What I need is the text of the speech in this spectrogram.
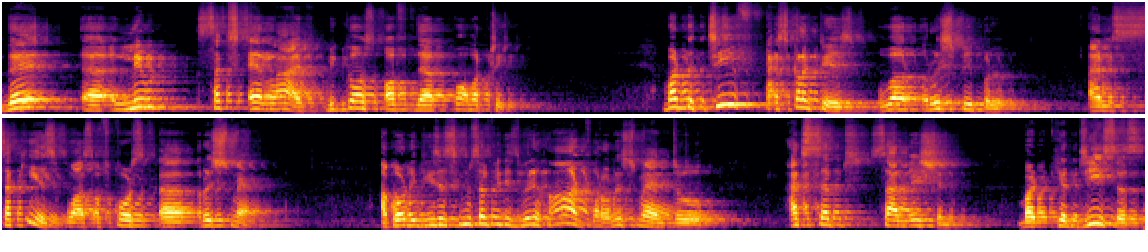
They uh, lived such a life because of their poverty. But the chief tax collectors were rich people and Zacchaeus was, of course, a rich man. According to Jesus himself, it is very hard for a rich man to accept salvation. But here Jesus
